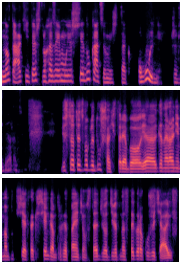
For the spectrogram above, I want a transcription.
No tak, i też trochę zajmujesz się edukacją, jeśli tak ogólnie rzecz biorąc. Wiesz co, to jest w ogóle dłuższa historia, bo ja generalnie mam poczucie, jak tak sięgam trochę pamięcią wstecz, że od 19 roku życia, a już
